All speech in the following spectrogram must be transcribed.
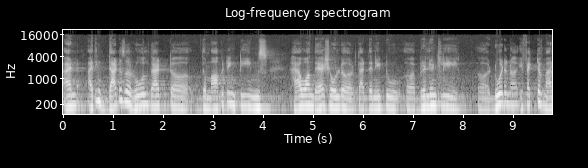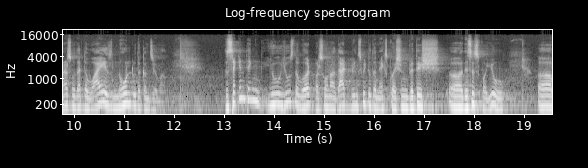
And I think that is a role that uh, the marketing teams have on their shoulder that they need to uh, brilliantly uh, do it in an effective manner so that the why is known to the consumer. The second thing, you use the word persona. That brings me to the next question. Pritish, uh, this is for you. Uh,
